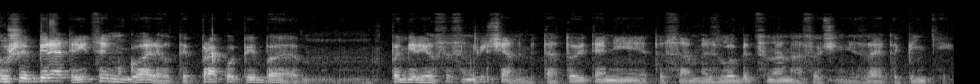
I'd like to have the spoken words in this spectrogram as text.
Уж императрица ему говорила, ты, Прокопий, бы помирился с англичанами-то, а то ведь они это самое злобятся на нас очень из-за этой пеньки.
